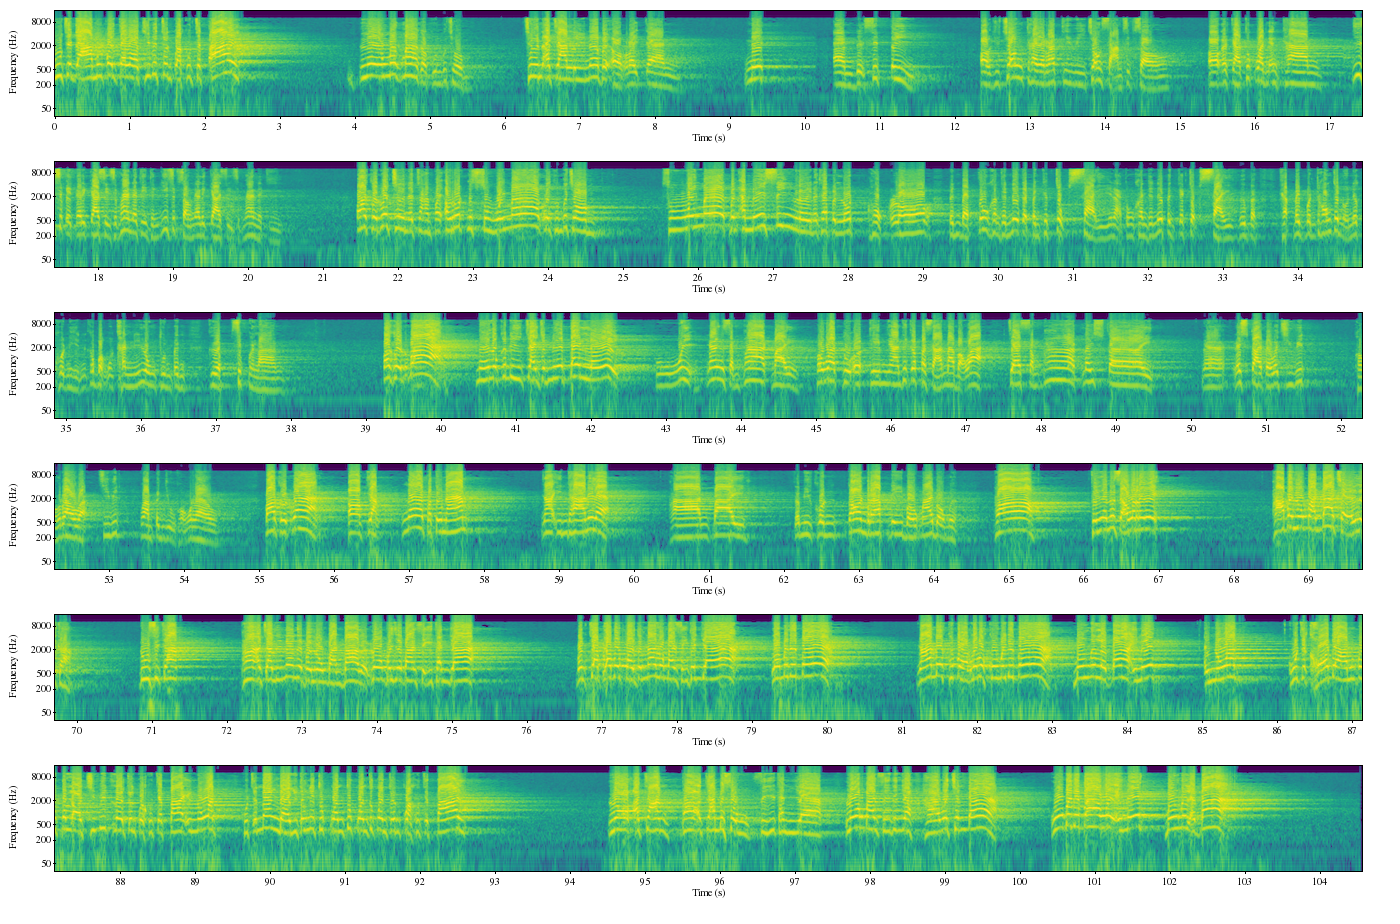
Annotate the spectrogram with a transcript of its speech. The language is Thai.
กูจะด่ามึงไปตลอดชีวิตจนกว่ากูจะตายเร็วมากๆกับคุณผู้ชม เชิญอาจารย์ลีน่าไปออกรายการ Net and the City ออกที่ช่องไทยรัฐทีวีช่อง 32 ออกอากาศทุกวันอังคาร 21นาฬิกา45 นาทีถึง 22นาฬิกา45 นาทีปรากฏว่าเชิญอาจารย์ไปเอารถมาสวยมากเลยคุณผู้ชม สวยมากเป็น Amazing เลยนะคะเป็นรถหกล้อ เป็นแบบตู้คอนเทนเนอร์แต่เป็นกระจกใสนะตรงคอนเทนเนอร์เป็นกระจกใสคือแบบขับไปบนท้องถนนเนี่ยคนเห็นเขาบอกว่าคันนี้ลงทุนเป็นเกือบสิบกว่าล้าน ปรากฏว่าแม้เราก็ดีใจจนเนื้อเต้นเลยอุ้ยนั่งสัมภาษณ์ไปเพราะว่าตัวทีมงานที่ก็ประสานมาบอกว่า จะสัมภาษณ์ไลฟ์สไตล์นะไลฟ์สไตล์แปลว่าชีวิตของเราอะชีวิตความเป็นอยู่ของเรา ปรากฏว่าออกจากหน้าประตูน้ำหน้าอินทานี่แหละ ผ่านไปก็มีคนต้อนรับดีโบกไม้โบกมือ พอถึงอนุสาวรีย์พาไปโรงพยาบาลบ้าเฉยเลยค่ะ ดูสิคะพาอาจารย์ลีน่เนี่ยไปโรงพยาบาลบ้าเลยโรงพยาบาลศรีธัญญา มันจับเราไปปล่อยตรงหน้าโรงพยาบาลศรีธัญญา เราไม่ได้บ้างานเนี่ยกูบอกแล้วว่ากูไม่ได้บ้ามึงนั่นแหละบ้าไอ้เน็กไอ้นวด กูจะขอด่ามึงไปตลอด ชีวิตเลยจนกว่าคุณจะตายไอ้นวดคุณจะนั่งแดดอยู่ตรงนี้ทุกวันทุกวันทุกวันจนกว่าคุณจะตายหลอกอาจารย์ พาอาจารย์ไปส่งสีธัญญาโรงพยาบาลสีธัญญาหาว่าฉันบ้ากูไม่ได้บ้าเว้ยไอ้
